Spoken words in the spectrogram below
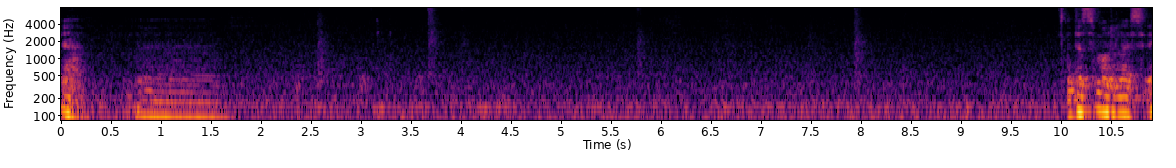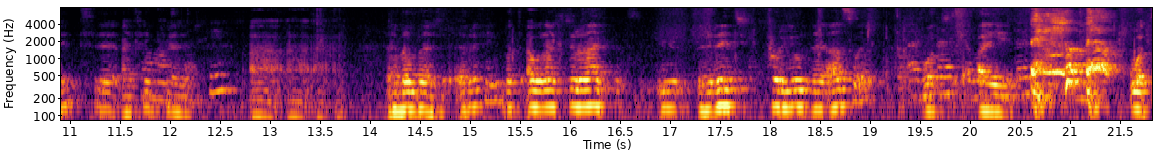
yeah. Uh, that's more or less it. Uh, I think. Uh, ar uh, uh, uh, remember everything, but I would like to write, you, read for you the answer. What vrea să vă I- What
